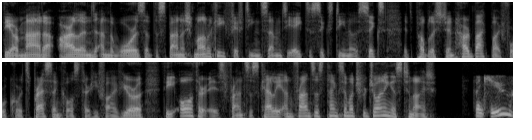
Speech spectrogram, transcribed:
The Armada, Ireland, and the Wars of the Spanish Monarchy, 1578 to 1606. It's published in hardback by Four Courts Press and costs 35 euro. The author is Francis Kelly. And Francis, thanks so much for joining us tonight. Thank you,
